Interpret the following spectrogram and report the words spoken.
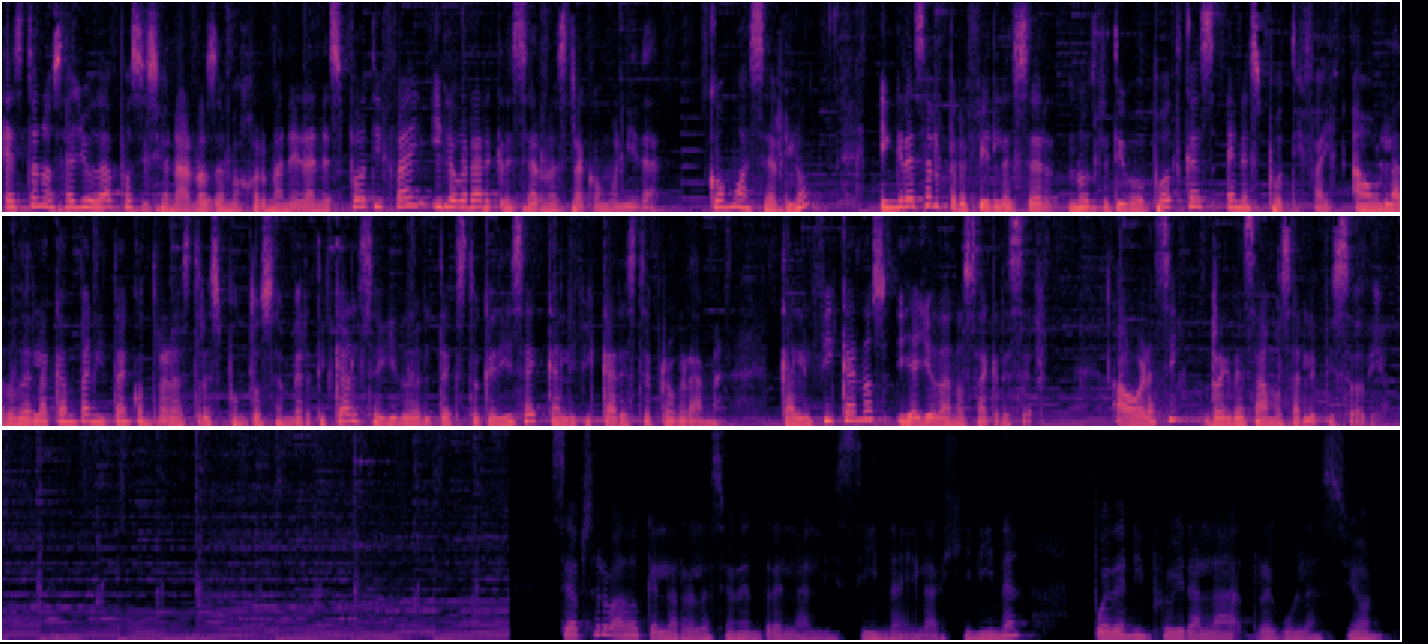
Esto nos ayuda a posicionarnos de mejor manera en Spotify y lograr crecer nuestra comunidad. ¿Cómo hacerlo? Ingresa al perfil de Ser Nutritivo Podcast en Spotify. A un lado de la campanita encontrarás tres puntos en vertical seguido del texto que dice calificar este programa. Califícanos y ayúdanos a crecer. Ahora sí, regresamos al episodio. Se ha observado que la relación entre la lisina y la arginina pueden influir a la regulación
